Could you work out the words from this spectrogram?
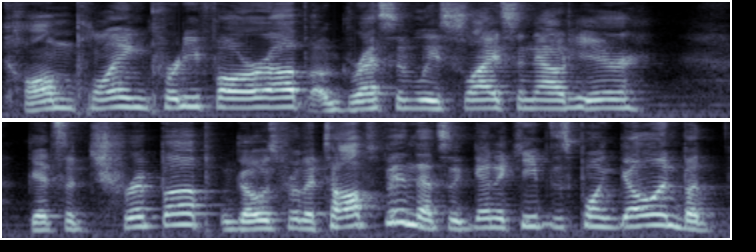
Calm playing pretty far up, aggressively slicing out here. Gets a trip up, goes for the topspin. That's going to keep this point going, but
